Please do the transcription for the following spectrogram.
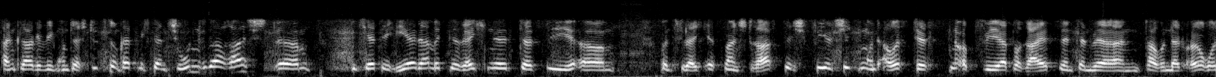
Anklage wegen Unterstützung hat mich dann schon überrascht. Ähm, ich hätte eher damit gerechnet, dass sie ähm, uns vielleicht erstmal einen Strafbefehl schicken und austesten, ob wir bereit sind, wenn wir ein paar hundert Euro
